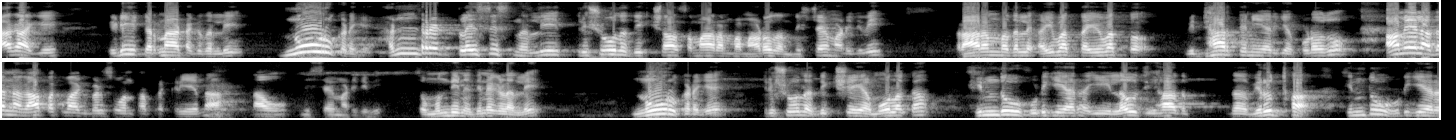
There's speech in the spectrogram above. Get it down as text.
ಹಾಗಾಗಿ ಇಡೀ ಕರ್ನಾಟಕದಲ್ಲಿ ನೂರು ಕಡೆಗೆ ಹಂಡ್ರೆಡ್ ಪ್ಲೇಸಸ್ನಲ್ಲಿ ತ್ರಿಶೂಲ ದೀಕ್ಷಾ ಸಮಾರಂಭ ಮಾಡೋದನ್ನು ನಿಶ್ಚಯ ಮಾಡಿದೀವಿ. ಪ್ರಾರಂಭದಲ್ಲಿ ಐವತ್ತೈವತ್ತು ವಿದ್ಯಾರ್ಥಿನಿಯರಿಗೆ ಕೊಡೋದು ಆಮೇಲೆ ಅದನ್ನ ವ್ಯಾಪಕವಾಗಿ ಬೆಳೆಸುವಂತ ಪ್ರಕ್ರಿಯೆಯನ್ನ ನಾವು ನಿಶ್ಚಯ ಮಾಡಿದ್ದೀವಿ ಸೊ ಮುಂದಿನ ದಿನಗಳಲ್ಲಿ ನೂರು ಕಡೆಗೆ ತ್ರಿಶೂಲ ದೀಕ್ಷೆಯ ಮೂಲಕ ಹಿಂದೂ ಹುಡುಗಿಯರ ಈ ಲವ್ ಜಿಹಾದ್ ವಿರುದ್ಧ ಹಿಂದೂ ಹುಡುಗಿಯರ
